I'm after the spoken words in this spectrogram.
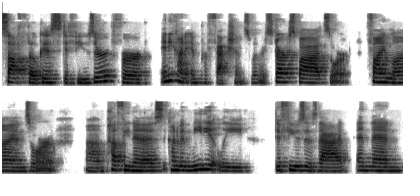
soft focus diffuser for any kind of imperfections, whether it's dark spots or fine lines or um, puffiness. It kind of immediately diffuses that. And then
